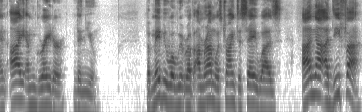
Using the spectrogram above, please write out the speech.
and I am greater than you. But maybe what we, Rav Amram was trying to say was, Ana adifa,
